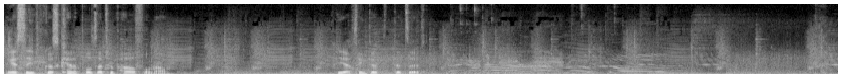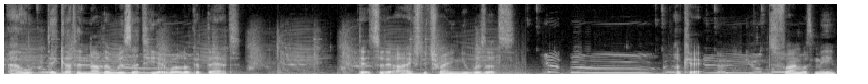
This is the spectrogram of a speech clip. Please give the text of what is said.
I guess because catapults are too powerful now. Yeah, I think that that's it. Oh, they got another wizard here. Well, look at that. They, so they are actually training new wizards. Okay, it's fine with me.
